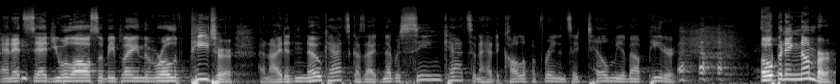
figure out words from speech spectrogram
And it said you will also be playing the role of Peter. And I didn't know cats because I'd never seen cats, and I had to call up a friend and say, "Tell me about Peter." Opening number.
